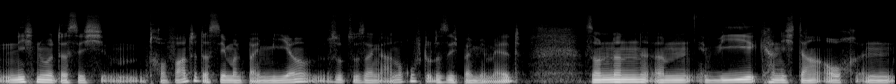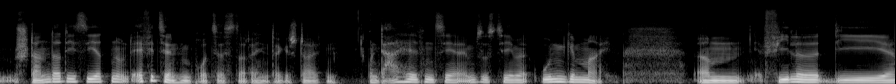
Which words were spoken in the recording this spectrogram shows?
nicht nur, dass ich hm, darauf warte, dass jemand bei mir sozusagen anruft oder sich bei mir meldet, sondern ähm, wie kann ich da auch einen standardisierten und effizienten Prozess da dahinter gestalten? Und da helfen CRM-Systeme ungemein. Ähm, viele, die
